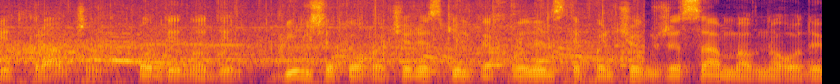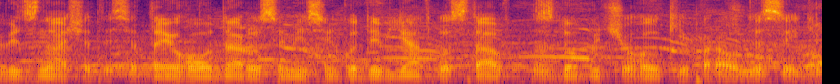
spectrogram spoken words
воріт Кравченка. Один-один. Більше того, через кілька хвилин Степанчук вже сам мав нагоду відзначитися, та його удар у самісіньку дев'ятку став здобиччю голкіпера Одеситів.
